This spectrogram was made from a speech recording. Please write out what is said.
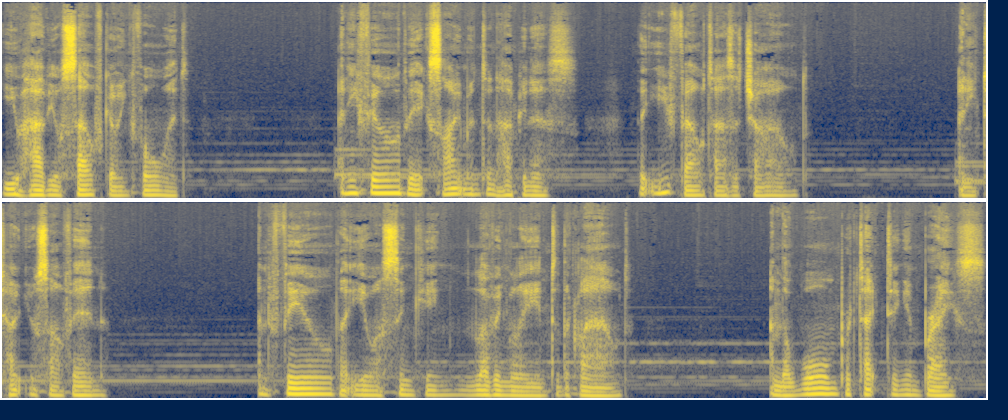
you have yourself going forward and you feel the excitement and happiness that you felt as a child. And you tuck yourself in and feel that you are sinking lovingly into the cloud and the warm, protecting embrace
